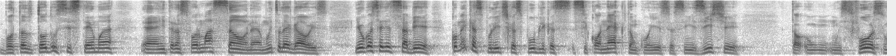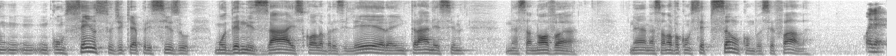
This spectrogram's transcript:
botando todo o sistema é, em transformação, né? Muito legal isso. E eu gostaria de saber como é que as políticas públicas se conectam com isso. Assim, existe um, um esforço, um, um, consenso de que é preciso modernizar a escola brasileira, entrar nesse, nessa nova, né, nessa nova concepção, como você fala? Olha,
